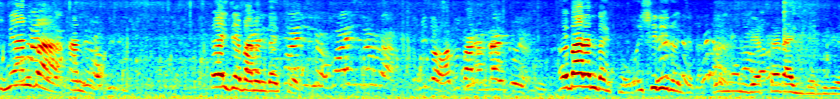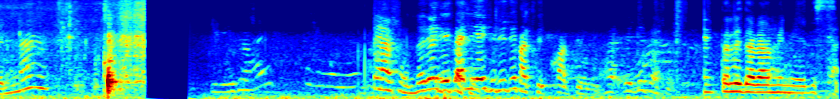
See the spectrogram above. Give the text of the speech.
তুমি আনবা আনো এই যে বারান্দায় ওই বারান্দায় থো ওই মন্দিরটা রাখবে দিবেন না? হ্যাঁ তাহলে দাঁড়া আমি নিয়ে দিচ্ছি।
